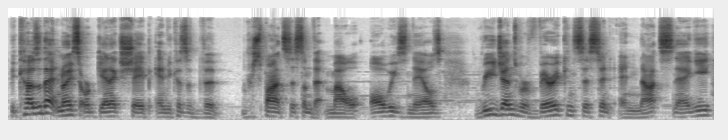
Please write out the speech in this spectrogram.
Because of that nice organic shape and because of the response system that Mowl always nails. Regens were very consistent and not snaggy,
